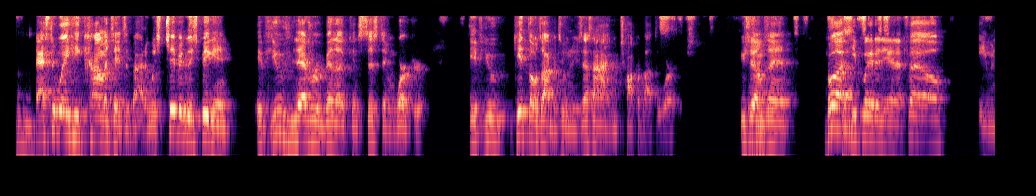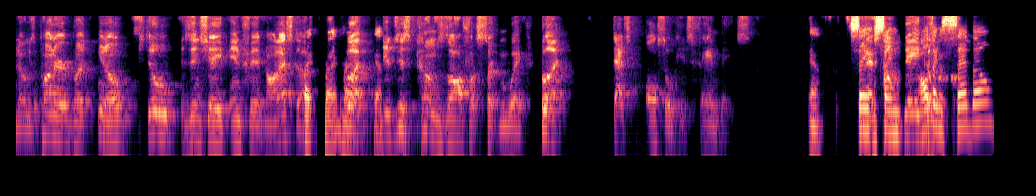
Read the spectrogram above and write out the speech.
Mhm. That's the way he commentates about it, which typically speaking, if you've never been a consistent worker, if you get those opportunities, that's not how you talk about the workers. You see what I'm saying? But he played in the NFL, even though he's a punter, but you know, still is in shape, in fit, and all that stuff. Right, right, right. But yeah. it just comes off a certain way. But that's also his fan base. Yeah. Same, same. All things said, though,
